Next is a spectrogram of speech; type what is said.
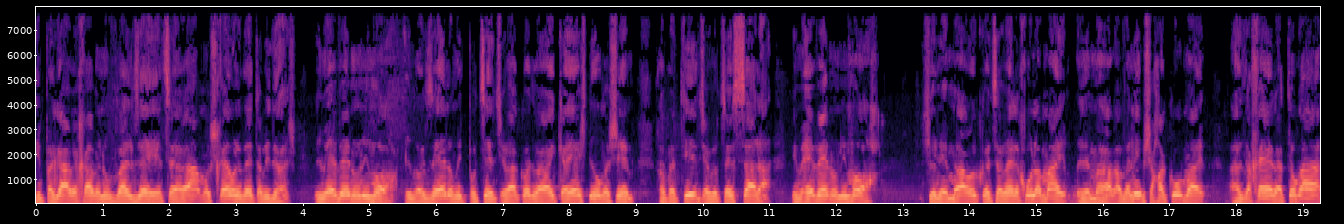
אם פגע בך מנוול זה יצר הרע, מושכהו לבית המדרש. אם אבן הוא נימוח, אם ברזל הוא מתפוצץ, שרק כל דברי כאש נאום השם, חפתית שרוצה סלע, אם אבן הוא נימוח, שנאמר, רוקו צווה לכו למים, נאמר, אבנים שחקו מים. אז לכן התורה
